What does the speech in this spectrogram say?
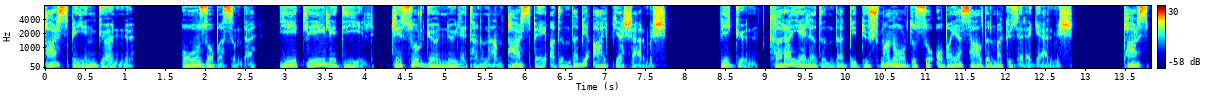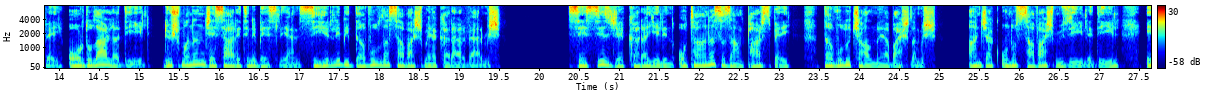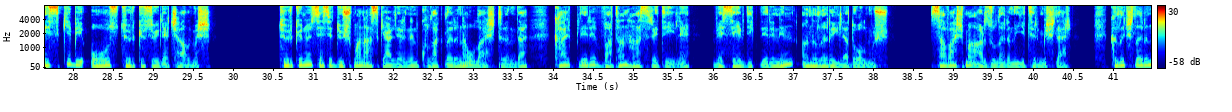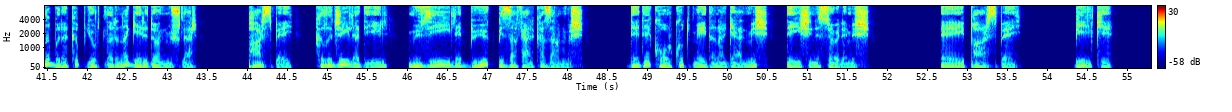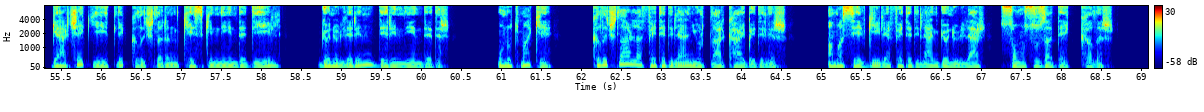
Pars Bey'in gönlü. Oğuz Obası'nda yiğitliğiyle değil, cesur gönlüyle tanınan Pars Bey adında bir alp yaşarmış. Bir gün Karayel adında bir düşman ordusu obaya saldırmak üzere gelmiş. Pars Bey ordularla değil, düşmanın cesaretini besleyen sihirli bir davulla savaşmaya karar vermiş. Sessizce Karayel'in otağına sızan Pars Bey, davulu çalmaya başlamış. Ancak onu savaş müziğiyle değil, eski bir Oğuz türküsüyle çalmış. Türkünün sesi düşman askerlerinin kulaklarına ulaştığında kalpleri vatan hasretiyle ve sevdiklerinin anılarıyla dolmuş. Savaşma arzularını yitirmişler. Kılıçlarını bırakıp yurtlarına geri dönmüşler. Pars Bey, kılıcıyla değil, müziğiyle büyük bir zafer kazanmış. Dede Korkut meydana gelmiş, değişini söylemiş. Ey Pars Bey! Bil ki, gerçek yiğitlik kılıçların keskinliğinde değil, gönüllerin derinliğindedir. Unutma ki, kılıçlarla fethedilen yurtlar kaybedilir ama sevgiyle fethedilen gönüller sonsuza dek kalır.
